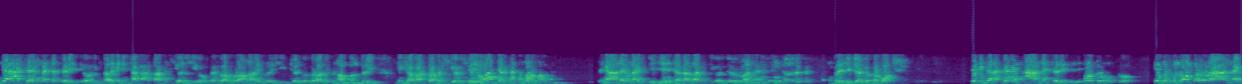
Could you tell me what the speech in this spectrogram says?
Enggak ada yang lecet dari teori. Misalnya ini Jakarta ke Sio-Sio, beberapa anak presiden, beberapa kenal menteri di Jakarta ke Sio-Sio, ya wajar, kata normal. Sing aneh naik di sini Jakarta ke mana? Presiden berapa? Jadi nggak ada yang aneh dari sisi foto itu. Ya meskipun rokok itu aneh.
